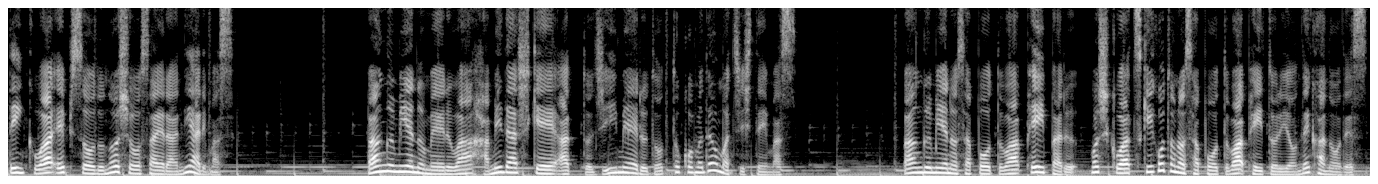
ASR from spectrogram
リンクはエピソードの詳細欄にあります。番組へのメールははみ出し系 at gmail.com でお待ちしています。番組へのサポートは PayPal もしくは月ごとのサポートは Patreon で可能です。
